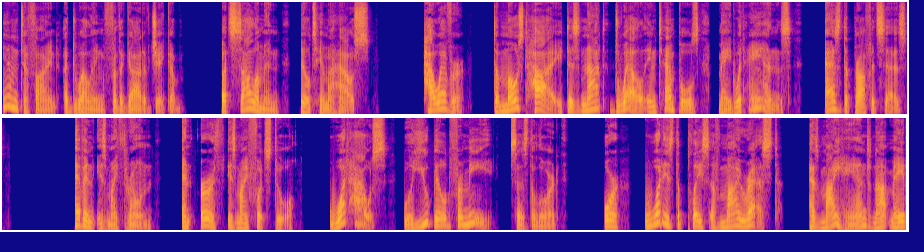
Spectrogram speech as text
him to find a dwelling for the God of Jacob. But Solomon built him a house. However, the Most High does not dwell in temples made with hands. As the prophet says, Heaven is my throne, and earth is my footstool. What house will you build for me? says the Lord. Or what is the place of my rest? Has my hand not made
